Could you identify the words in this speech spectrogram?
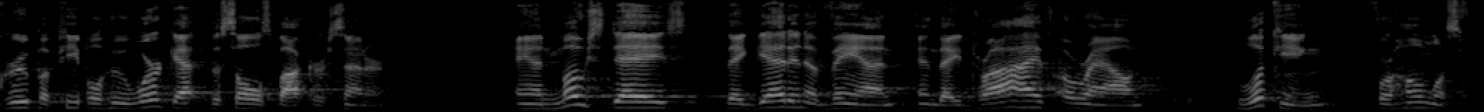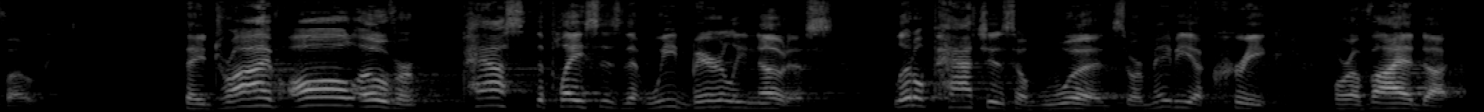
group of people who work at the Sulzbacher Center. And most days they get in a van and they drive around looking for homeless folk. They drive all over past the places that we barely notice little patches of woods or maybe a creek or a viaduct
